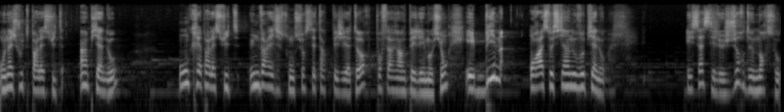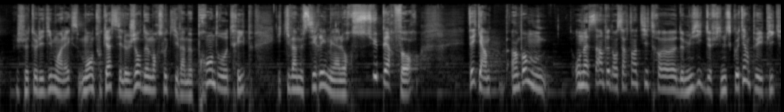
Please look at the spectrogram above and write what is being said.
on ajoute par la suite un piano. On crée par la suite une variation sur cet arpégiator pour faire grimper l'émotion. Et bim, on rassocie un nouveau piano. Et ça, c'est le genre de morceau. Je te l'ai dit, moi, Alex. Moi, en tout cas, c'est le genre de morceau qui va me prendre aux tripes et qui va me serrer, mais alors super fort. Tu sais qu'il y a un, un on a ça un peu dans certains titres euh, de musique de film, ce côté un peu épique.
